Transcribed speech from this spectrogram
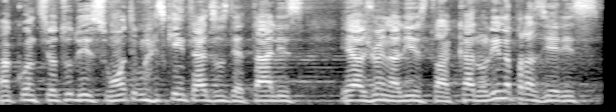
aconteceu tudo isso ontem, mas quem traz os detalhes é a jornalista Carolina Prazeres.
